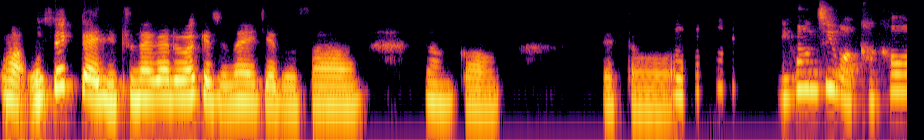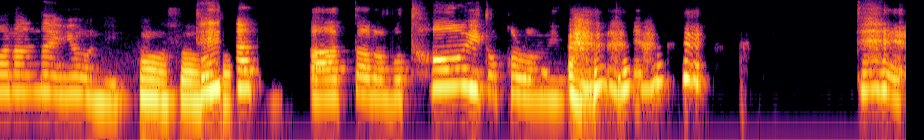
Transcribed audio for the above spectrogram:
まあおせっかいにつながるわけじゃないけどさなんかえっと日本人は関わらないように。そうそうそう電車があったらもう遠いところを見ていて。で、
